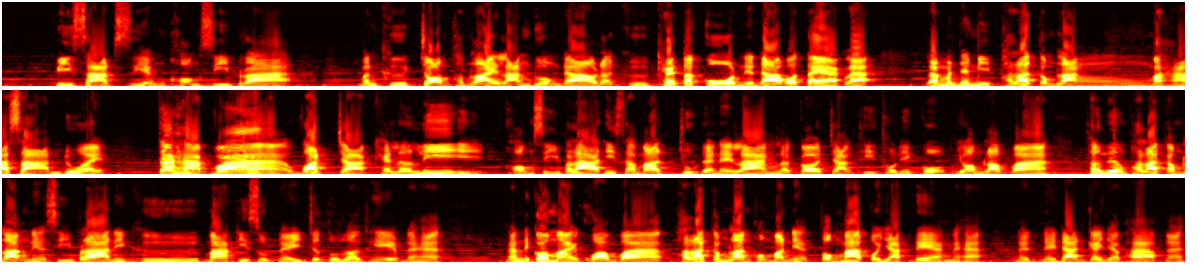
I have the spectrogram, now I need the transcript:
7 ปีศาจเสียงของซีบรา มันคือจอมทำลายล้างดวงดาวนะคือแค่ตะโกนเนี่ยดาวก็แตกแล้ว แล้วมันยังมีพละกำลังมหาศาลด้วย ถ้าหากว่าวัดจากแคลอรี่ของซีบราที่สามารถจุได้ในร่าง แล้วก็จากที่โทริโกะยอมรับว่า ถ้าเรื่องพละกำลังเนี่ยซีบราเนี่ยคือมากที่สุดในจตุรเทพนะฮะนั่นก็หมายความว่าพละกำลังของมันเนี่ยต้องมากกว่ายักษ์แดงนะฮะในในด้านกายภาพนะ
